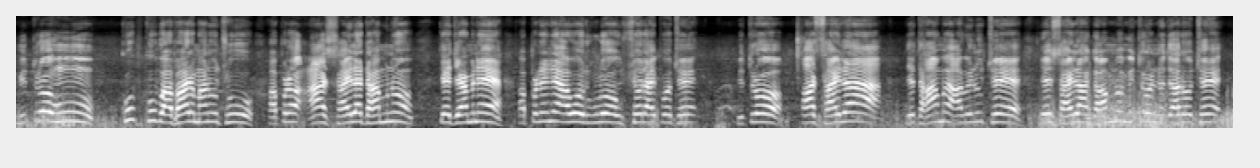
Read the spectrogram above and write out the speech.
મિત્રો, હું ખૂબ ખૂબ આભાર માનું છું આપણો આ સાયલા ધામનો કે જેમણે આપણને આવો રૂડો અવસર આપ્યો છે. મિત્રો, આ સાયલા જે ધામ આવેલું છે, એ સાયલા ગામનો મિત્રો નજારો છે.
